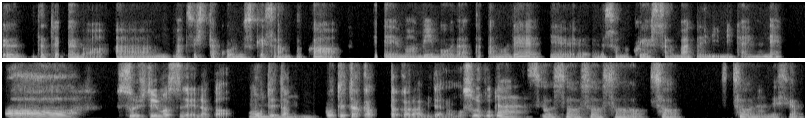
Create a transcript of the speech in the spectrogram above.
うん例えば、あー松下幸之助さんとか、えーまあ、貧乏だったので、えーその悔しさをバネにみたいなね。ああ、そういう人いますね。なんか、モテた、うんうんモテたかったからみたいなのもそういうこと？はあーそうそうそうそう、そう、そうなんですよ。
